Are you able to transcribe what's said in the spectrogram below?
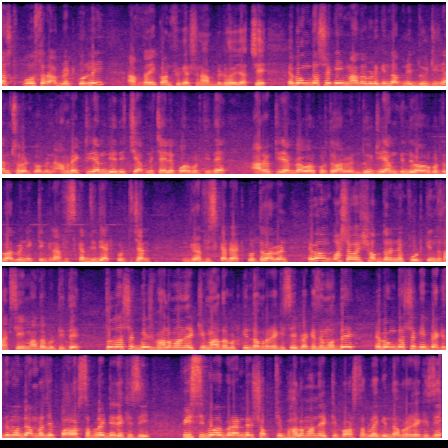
জাস্ট প্রসেসর আপডেট করলেই আপনার এই কনফিগারেশন আপডেট হয়ে যাচ্ছে। এবং দর্শক, এই মাদারবোর্ডে কিন্তু আপনি দুইটি র্যাম সোলেট পাবেন। আমরা একটি র্যাম দিয়ে দিচ্ছি, আপনি চাইলে পরবর্তীতে আরও একটি র্যাম ব্যবহার করতে পারবেন। দুইটি র্যাম কিন্তু ব্যবহার করতে পারবেন, একটি গ্রাফিক্স কার্ড যদি অ্যাড করতে চান গ্রাফিক্স কার্ড অ্যাড করতে পারবেন এবং পাশাপাশি সব ধরনের পুট কিন্তু থাকছে এই মাদারবোর্ডটিতে তো দর্শক, বেশ ভালো মানের একটি মাদারবোর্ড কিন্তু আমরা রেখেছি এই প্যাকেজের মধ্যে। এবং দর্শক, এই প্যাকেজের মধ্যে আমরা যে পাওয়ার সাপ্লাইটি রেখেছি পিসি পাওয়ার ব্র্যান্ডের সবচেয়ে ভালো মানের একটি পাওয়ার সাপ্লাই কিন্তু আমরা রেখেছি।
